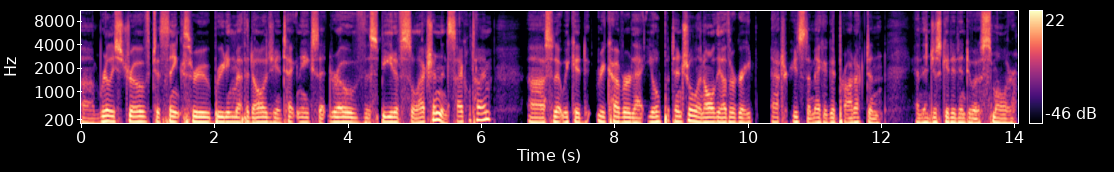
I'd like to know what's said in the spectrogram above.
Um, really strove to think through breeding methodology and techniques that drove the speed of selection and cycle time uh, so that we could recover that yield potential and all the other great attributes that make a good product and and then just get it into a smaller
